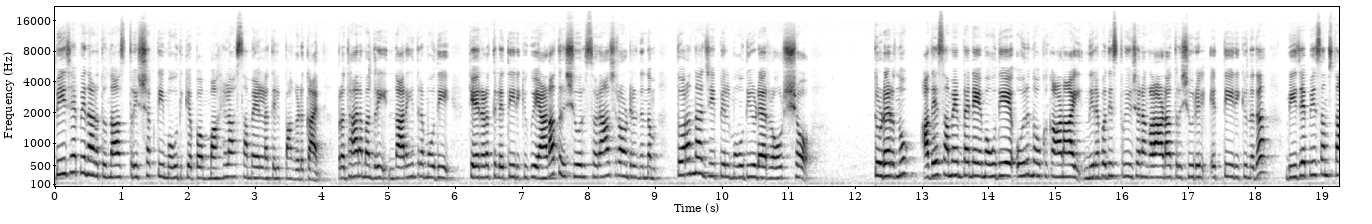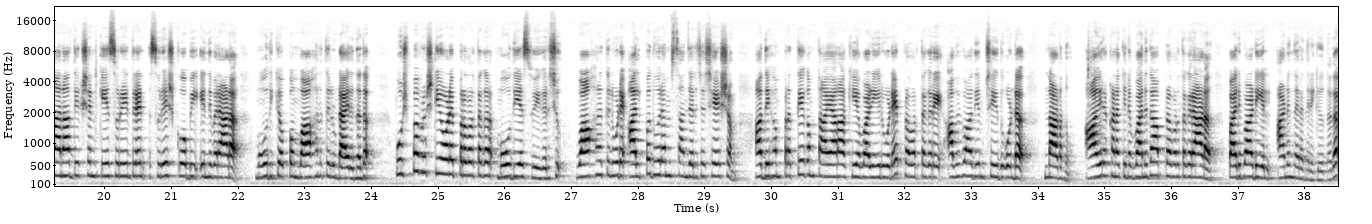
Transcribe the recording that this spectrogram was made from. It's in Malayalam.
ബി ജെ പി നടത്തുന്ന സ്ത്രീശക്തി മോദിക്കൊപ്പം മഹിളാ സമ്മേളനത്തിൽ പങ്കെടുക്കാൻ പ്രധാനമന്ത്രി നരേന്ദ്രമോദി കേരളത്തിലെത്തിയിരിക്കുകയാണ്. തൃശൂർ സ്വരാജ് റൗണ്ടിൽ നിന്നും തുറന്ന ജീപ്പിൽ മോദിയുടെ റോഡ് ഷോ തുടർന്നു. അതേസമയം തന്നെ മോദിയെ ഒരു നോക്ക് കാണായി നിരവധി സ്ത്രീജനങ്ങളാണ് തൃശൂരിൽ എത്തിയിരിക്കുന്നത്. ബി ജെ പി സംസ്ഥാന അധ്യക്ഷൻ കെ സുരേന്ദ്രൻ സുരേഷ് ഗോപി എന്നിവരാണ് മോദിക്കൊപ്പം വാഹനത്തിലുണ്ടായിരുന്നത്. പുഷ്പവൃഷ്ടിയോടെ പ്രവർത്തകർ മോദിയെ സ്വീകരിച്ചു. വാഹനത്തിലൂടെ അല്പദൂരം സഞ്ചരിച്ച ശേഷം അദ്ദേഹം പ്രത്യേകം തയ്യാറാക്കിയ വഴിയിലൂടെ പ്രവർത്തകരെ അഭിവാദ്യം ചെയ്തുകൊണ്ട് നടന്നു. ആയിരക്കണക്കിന് വനിതാ പ്രവർത്തകരാണ് പരിപാടിയിൽ അണിനിരന്നിരിക്കുന്നത്.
